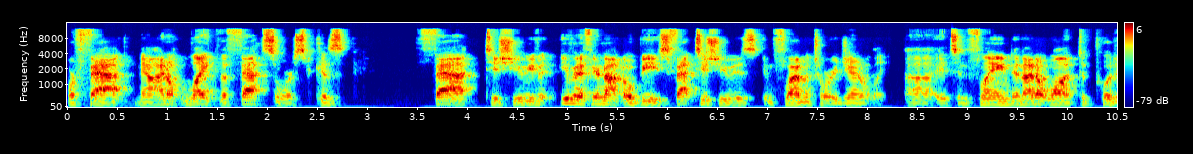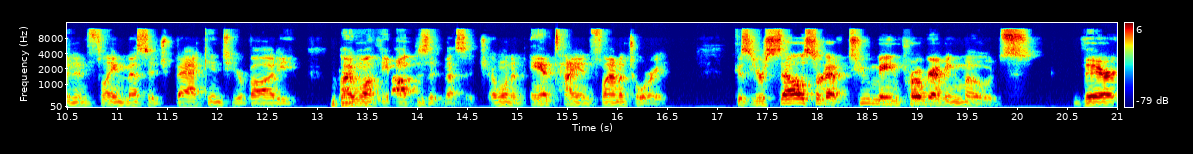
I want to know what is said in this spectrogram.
or fat. Now, I don't like the fat source because fat tissue, even even if you're not obese, fat tissue is inflammatory generally. Uh, it's inflamed, and I don't want to put an inflamed message back into your body. Okay. I want the opposite message. I want an anti-inflammatory because your cells sort of have two main programming modes. They're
